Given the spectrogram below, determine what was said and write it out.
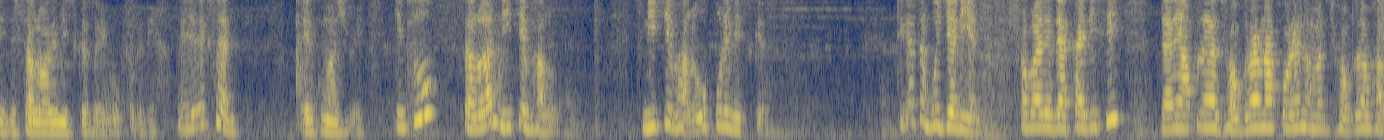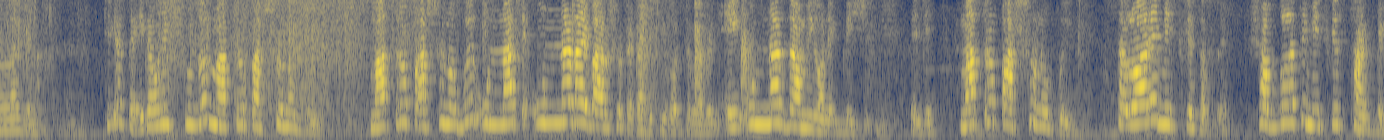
এই যে সালোয়ারে মিসকেস এই উপরে দেয়া। এই যে দেখছেন? এরকম আসবে। কিন্তু সালোয়ার নিচে ভালো। নিচে ভালো উপরে মিসকেস ঠিক আছে? বুঝে নিয়েন। সবাই দেখাই দিছি জানি আপনারা ঝগড়া না করেন আমার ঝগড়া ভালো লাগে না। ঠিক আছে? এটা অনেক সুন্দর মাত্র পাঁচশো নব্বই। মাত্র পাঁচশো নব্বই উন্নাতে উন্নাটাই বারোশো টাকা বিক্রি করতে পারবেন। এই উন্নার দামই অনেক বেশি। এই যে মাত্র পাঁচশো নব্বই। সালোয়ারে মিসকেস আছে। সবগুলোতে মিসকেস থাকবে।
